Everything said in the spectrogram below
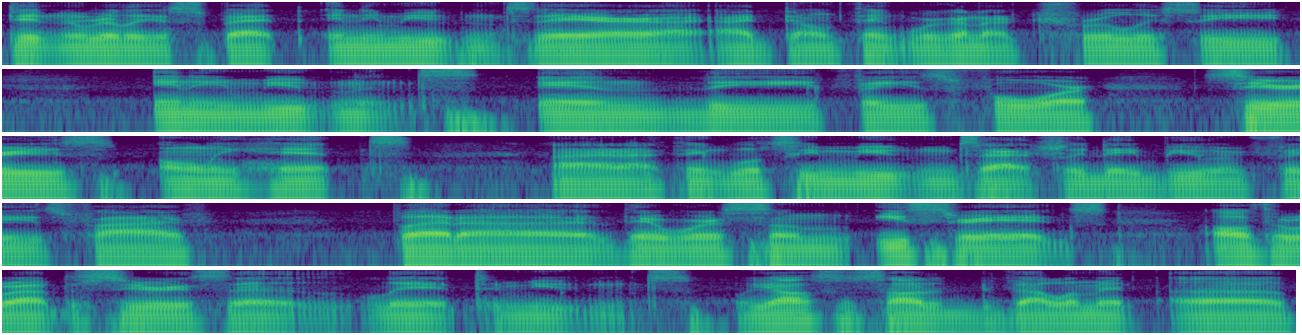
didn't really expect any mutants there. I, I don't think we're going to truly see any mutants in the Phase 4 series, only hints. And I think we'll see mutants actually debut in Phase 5. But uh, there were some Easter eggs all throughout the series that led to mutants. We also saw the development of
